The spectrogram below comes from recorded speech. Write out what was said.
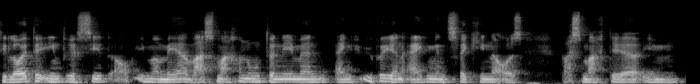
Die Leute interessiert auch immer mehr, was machen Unternehmen eigentlich über ihren eigenen Zweck hinaus? Was macht er im,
